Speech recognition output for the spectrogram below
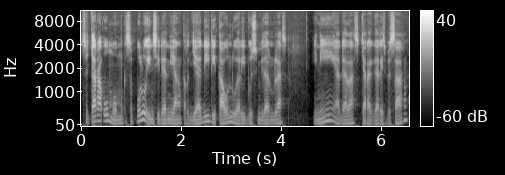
Secara umum, ke-10 insiden yang terjadi di tahun 2019 ini adalah secara garis besar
